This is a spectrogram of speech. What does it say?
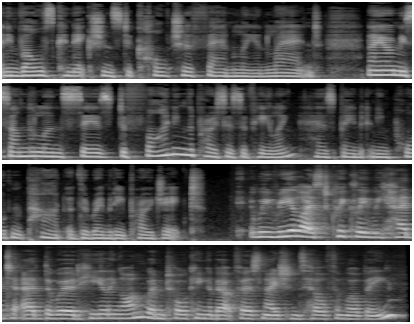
and involves connections to culture, family, and land. Naomi Sunderland says defining the process of healing has been an important part of the Remedy project. We realised quickly we had to add the word healing on when talking about First Nations health and well-being.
